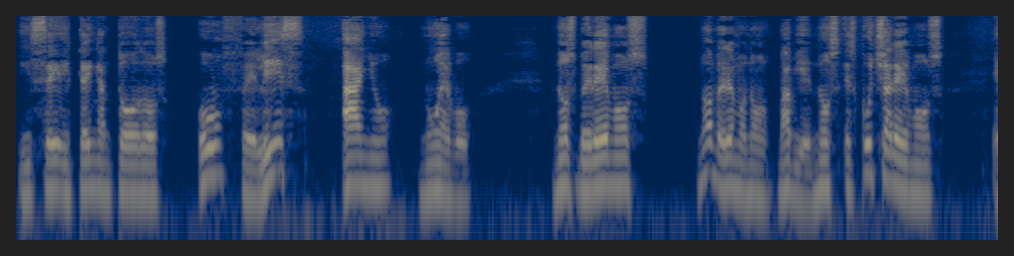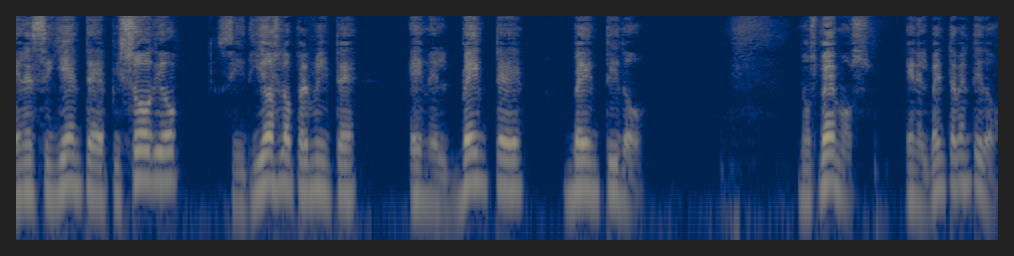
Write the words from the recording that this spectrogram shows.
y, se, y tengan todos un feliz año nuevo. Nos veremos, nos veremos, no, más bien, nos escucharemos en el siguiente episodio, si Dios lo permite, en el 2022. Nos vemos en el 2022.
